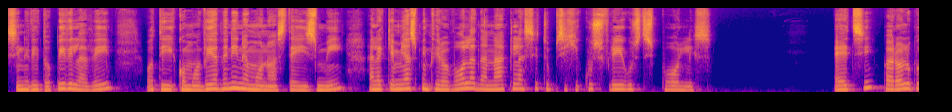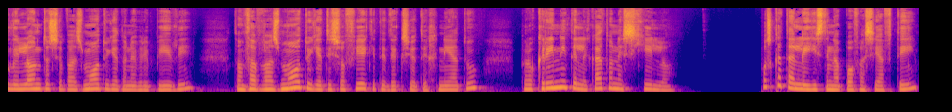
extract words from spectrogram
Συνειδητοποιεί δηλαδή ότι η κομμωδία δεν είναι μόνο αστεϊσμή, αλλά και μια σπινθυροβόλα αντανάκλαση του ψυχικού σφρίγου της πόλης. Έτσι, παρόλο που δηλώνει το σεβασμό του για τον Ευρυπίδη, τον θαυμασμό του για τη σοφία και τη δεξιοτεχνία του, προκρίνει τελικά τον Εσχύλο. Πώς καταλήγει στην απόφαση αυτή,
